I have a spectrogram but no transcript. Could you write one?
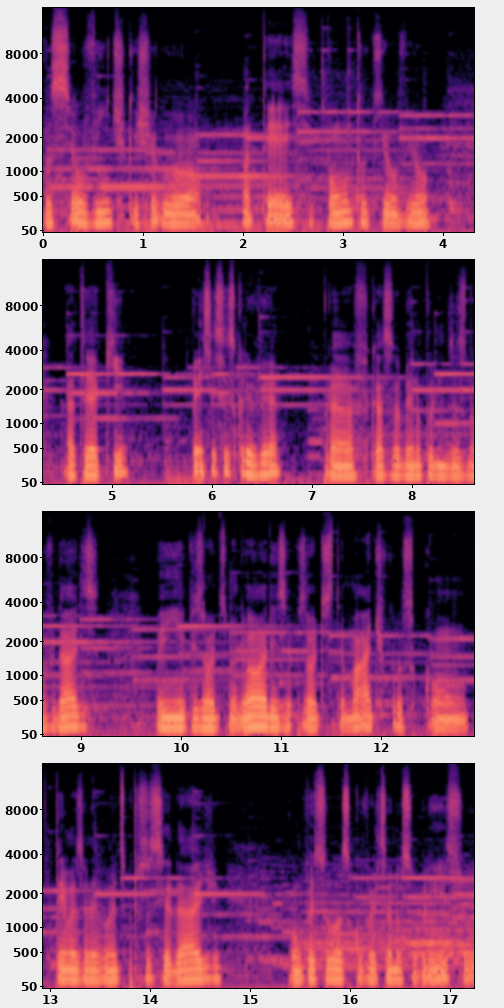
Você ouvinte que chegou até esse ponto, que ouviu até aqui, pense em se inscrever para ficar sabendo por das novidades em episódios melhores, episódios temáticos com temas relevantes para a sociedade, com pessoas conversando sobre isso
